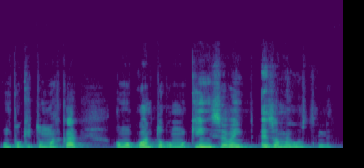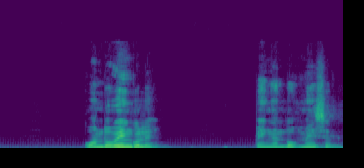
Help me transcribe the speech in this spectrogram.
Un poquito más caro. ¿Como cuánto? Como 15, 20. Eso me gusta. Cuando vengo, le, vengan dos meses.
